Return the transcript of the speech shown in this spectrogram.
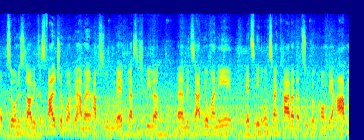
Option ist, glaube ich, das falsche Wort. Wir haben einen absoluten Weltklasse-Spieler äh, mit Sadio Mané jetzt in unseren Kader dazu bekommen. Wir haben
